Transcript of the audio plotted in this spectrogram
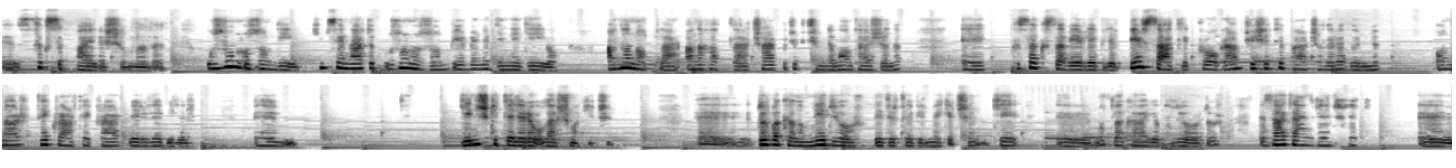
e, sık sık paylaşılmalı. uzun uzun değil. Kimsenin artık uzun uzun birbirini dinlediği yok. Ana notlar, ana hatlar çarpıcı biçimde montajlanıp e, kısa kısa verilebilir. Bir saatlik program çeşitli parçalara bölünüp onlar tekrar tekrar verilebilir. E, geniş kitlelere ulaşmak için. E, dur bakalım ne diyor dedirtebilmek için ki e, mutlaka yapılıyordur. E, zaten gençlik, e,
